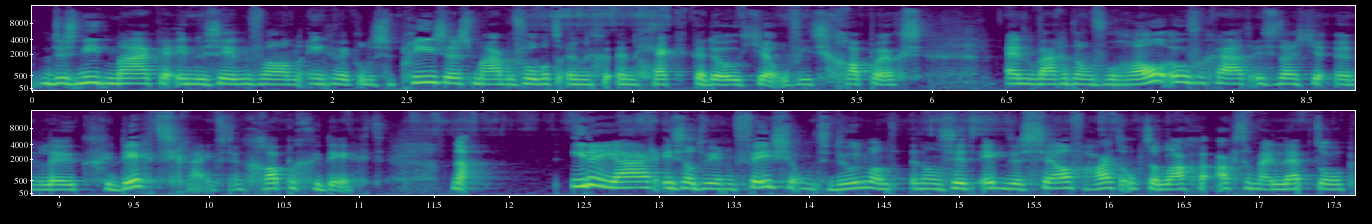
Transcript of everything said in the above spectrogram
dus niet maken in de zin van ingewikkelde surprises, maar bijvoorbeeld een, een gek cadeautje of iets grappigs. En waar het dan vooral over gaat, is dat je een leuk gedicht schrijft, een grappig gedicht. Nou, ieder jaar is dat weer een feestje om te doen, want dan zit ik dus zelf hard op te lachen achter mijn laptop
